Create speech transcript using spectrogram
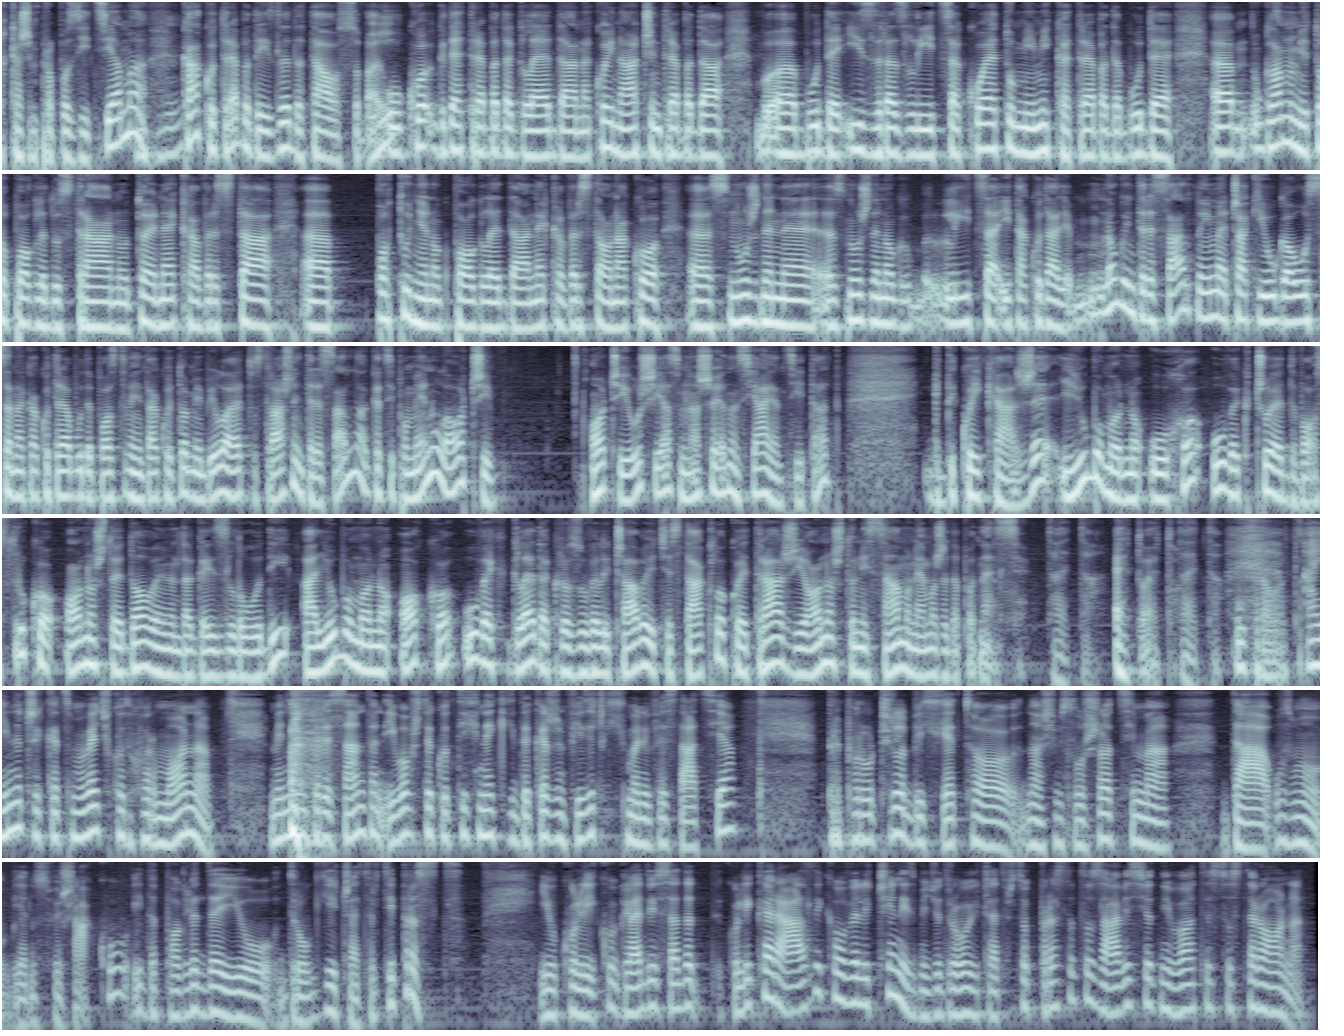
pa kažem, propozicijama, mm -hmm. kako treba da izgleda ta osoba, I? u ko, gde treba da gleda, na koji način treba da uh, bude izraz lica, koja tu mimika treba da bude. Um, uglavnom je to pogled u stranu, to je neka vrsta uh, potunjenog pogleda, neka vrsta onako uh, snuždene, snuždenog lica i tako dalje. Mnogo interesantno, ima je čak i uga usana kako treba bude postavljen i tako je to mi je bilo eto strašno interesantno, a kad si pomenula oči, oči i uši, ja sam našao jedan sjajan citat gde, koji kaže ljubomorno uho uvek čuje dvostruko ono što je dovoljno da ga izludi, a ljubomorno oko uvek gleda kroz uveličavajuće staklo koje traži ono što ni samo ne može da podnese. To je to. E, to je to. To je to. Upravo to. A inače, kad smo već kod hormona, meni je interesantan i uopšte kod tih nekih, da kažem, fizičkih manifestacija, preporučila bih, eto, našim slušalcima da uzmu jednu svoju šaku i da pogledaju drugi i četvrti prst. I ukoliko gledaju sada kolika je razlika u veličini između drugog i četvrtog prsta, to zavisi od nivoa testosterona.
